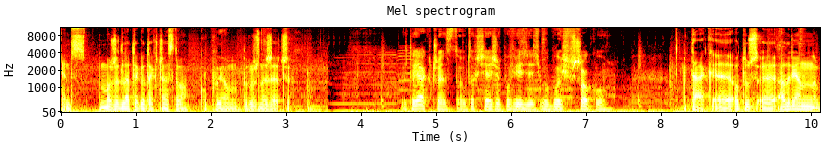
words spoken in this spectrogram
Więc może dlatego tak często kupują różne rzeczy. To jak często? To chciałeś opowiedzieć, bo byłeś w szoku. Tak, e, otóż e, Adrian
